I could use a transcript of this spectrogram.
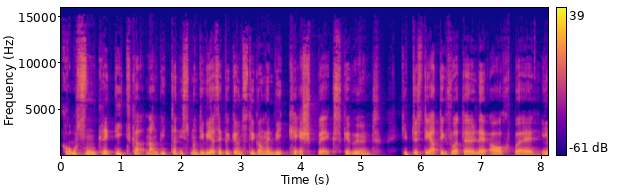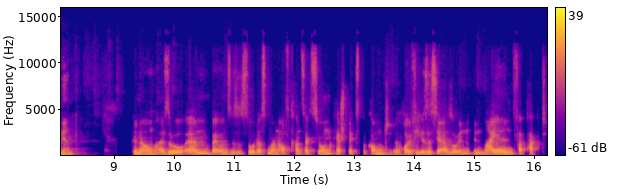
großen Kreditkartenanbietern ist man diverse Begünstigungen wie Cashbacks gewöhnt. Gibt es derartige Vorteile auch bei Ihnen? Genau, also ähm, bei uns ist es so, dass man auf Transaktionen Cashbacks bekommt. Häufig ist es ja so in, in Meilen verpackt,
